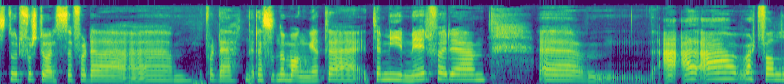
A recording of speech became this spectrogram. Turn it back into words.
stor forståelse for det, for det resonnementet til, til, Mimir. For jeg, jeg, jeg i hvert fall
